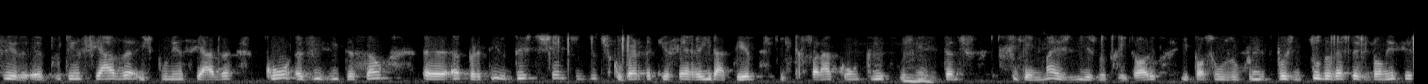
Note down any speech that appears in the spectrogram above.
ser potenciada, exponenciada com a visitação a partir destes centros de descoberta que a Serra irá ter e que fará com que os uhum. visitantes fiquem mais dias no território e possam usufruir depois de todas estas valências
